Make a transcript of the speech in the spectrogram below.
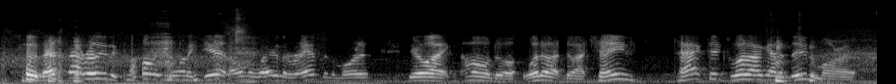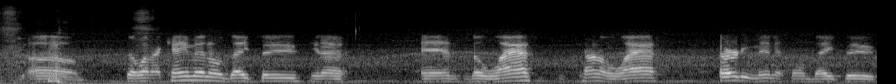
so that's not really the call you want to get on the way to the ramp in the morning. You're like, oh, do I, what do I, do I change tactics? What do I got to do tomorrow? Um, so when I came in on day two, you know, and the last kind of last 30 minutes on day two,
